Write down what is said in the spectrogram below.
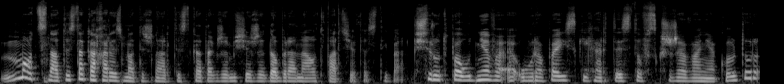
Mocna, to jest taka charyzmatyczna artystka, także myślę, że dobra na otwarcie festiwalu. Wśród południowoeuropejskich artystów Skrzyżowania Kultur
